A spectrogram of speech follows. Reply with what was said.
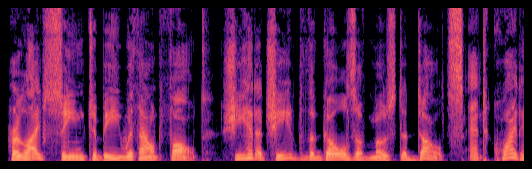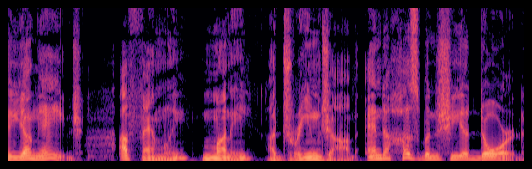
Her life seemed to be without fault. She had achieved the goals of most adults at quite a young age a family, money, a dream job, and a husband she adored.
